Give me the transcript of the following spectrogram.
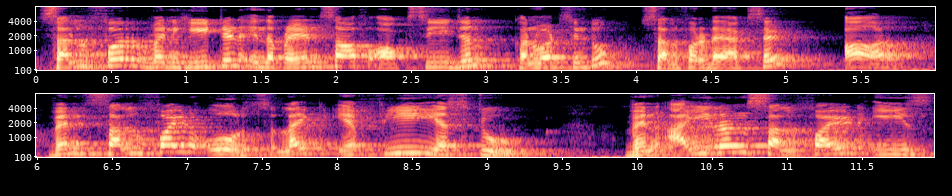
sulfur when heated in the presence of oxygen converts into sulfur dioxide or when sulfide ores like FeS2 when iron sulfide is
